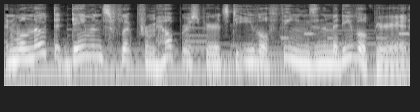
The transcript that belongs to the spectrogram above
And we'll note that daemons flipped from helper spirits to evil fiends in the medieval period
